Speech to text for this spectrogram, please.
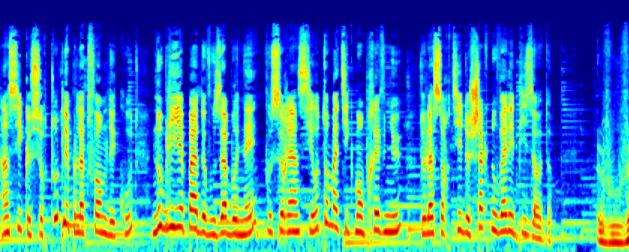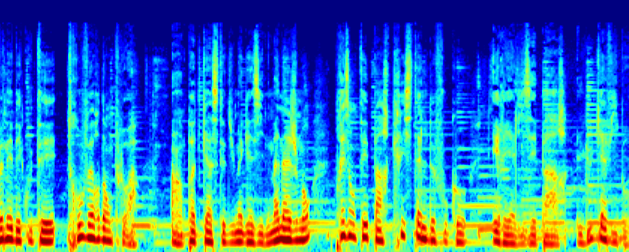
ainsi que sur toutes les plateformes d'écoute. N'oubliez pas de vous abonner, vous serez ainsi automatiquement prévenu de la sortie de chaque nouvel épisode. Vous venez d'écouter Trouveur d'emploi, un podcast du magazine Management présenté par Christelle Defoucault et réalisé par Lucas Vibo.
